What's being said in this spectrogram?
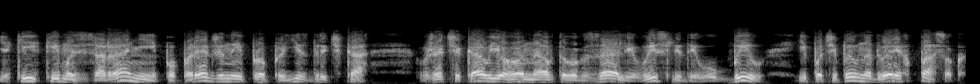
який кимось зарані, попереджений про приїзд річка, вже чекав його на автовокзалі, вислідив, убив і почепив на дверях пасок,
